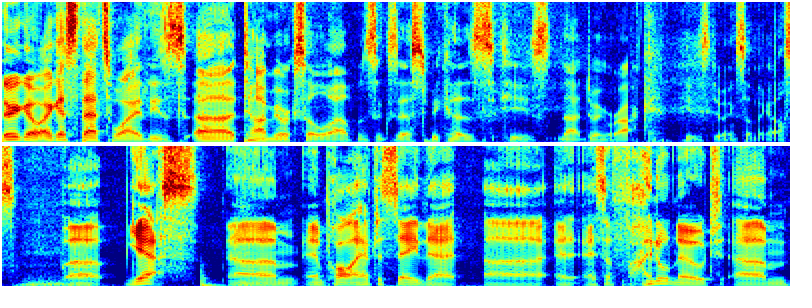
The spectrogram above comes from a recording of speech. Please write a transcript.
There you go. I guess that's why these uh, Thom Yorke solo albums exist because he's not doing rock; he's doing something else. Uh, yes. Um, and Paul, I have to say that uh, as a final note, um,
